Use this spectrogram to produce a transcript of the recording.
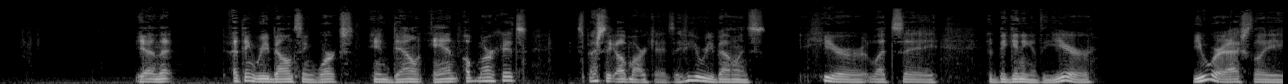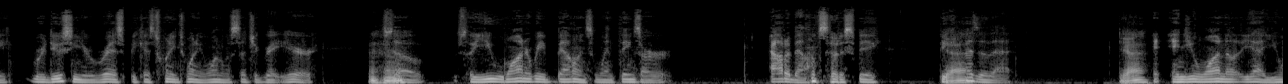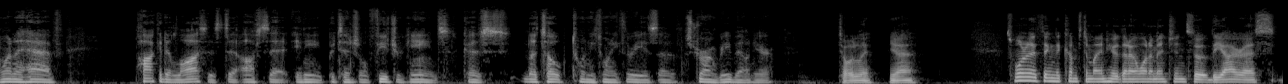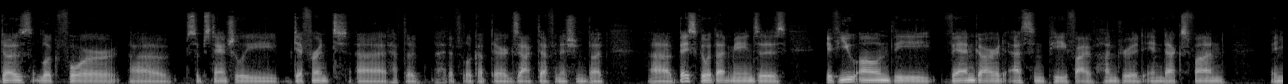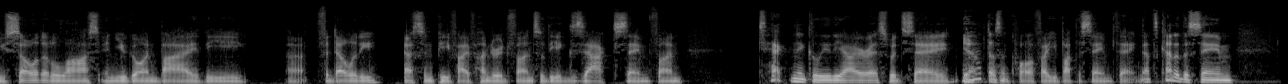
Yeah and that i think rebalancing works in down and up markets especially up markets if you rebalance here let's say at the beginning of the year you were actually reducing your risk because 2021 was such a great year mm-hmm. so so you want to rebalance when things are out of balance, so to speak, because yeah. of that. Yeah. And you want to, yeah, you want to have pocketed losses to offset any potential future gains because let's hope 2023 is a strong rebound here. Totally. Yeah. So one other thing that comes to mind here that I want to mention. So the IRS does look for uh, substantially different. Uh, I'd have to I'd have to look up their exact definition, but uh, basically what that means is if you own the Vanguard S&P 500 index fund and you sell it at a loss and you go and buy the uh, Fidelity S&P 500 fund, so the exact same fund technically the IRS would say Yeah. that doesn't qualify. You bought the same thing. That's kind of the same,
